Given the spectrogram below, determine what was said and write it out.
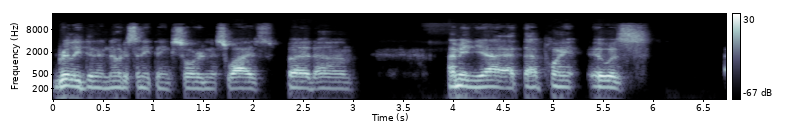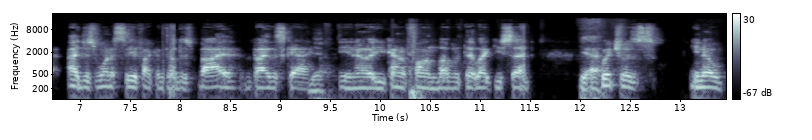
really didn't notice anything soreness wise, but, um, I mean, yeah, at that point it was I just want to see if I can throw this by by this guy. Yeah. You know, you kind of fall in love with it, like you said. Yeah. Which was, you know,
